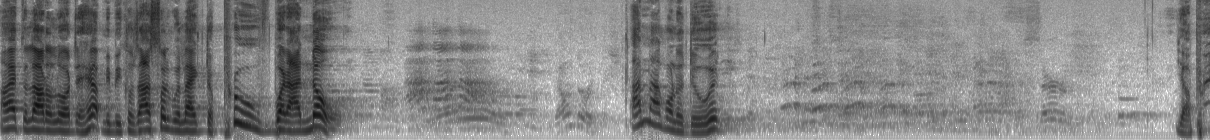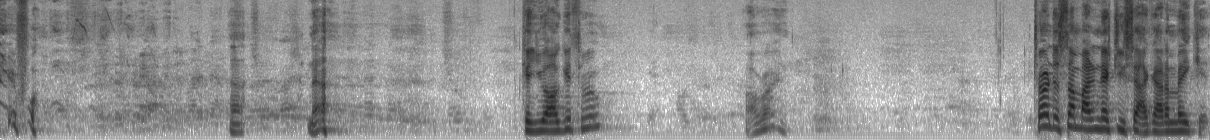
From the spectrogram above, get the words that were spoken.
I have to allow the Lord to help me because I certainly would like to prove what I know. I'm not going to do it. Y'all pray for me. Huh? Now, can you all get through? All right. Turn to somebody next to you say, I got to make it.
